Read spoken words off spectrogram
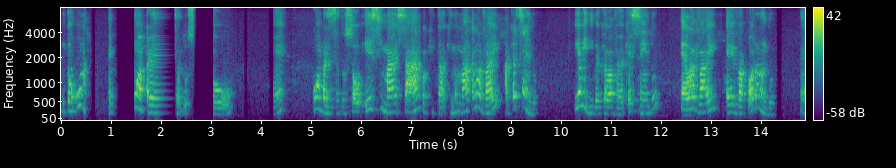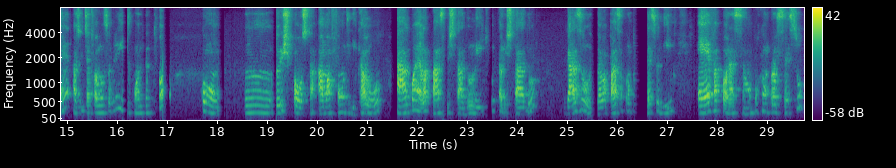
Então, o mar, né, com a presença do sol, né, com a presença do sol, esse mar, essa água que está aqui no mar, ela vai aquecendo. E à medida que ela vai aquecendo, ela vai evaporando. Né? A gente já falou sobre isso. Quando eu estou exposta a uma fonte de calor, a água ela passa do estado líquido para o estado gasoso. Ela passa por um processo de evaporação, porque é um processo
